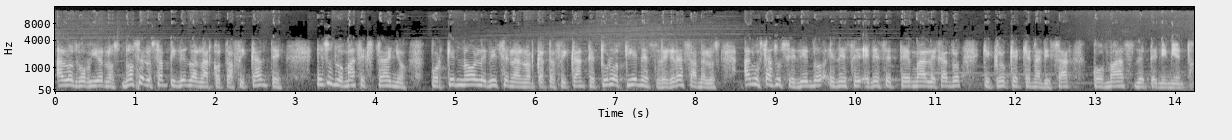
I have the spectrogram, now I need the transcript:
a los gobiernos, no se lo están pidiendo al narcotraficante. Eso es lo más extraño. ¿Por qué no le dicen al narcotraficante, tú lo tienes, regrésamelos? Algo está sucediendo en ese, en ese tema, Alejandro, que creo que hay que analizar con más detenimiento.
